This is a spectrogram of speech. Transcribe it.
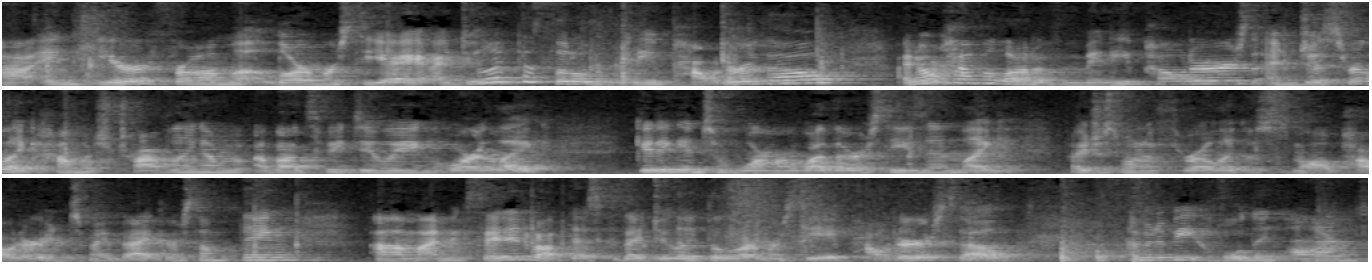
uh, in here from Laura Mercier. I do like this little mini powder though. I don't have a lot of mini powders and just for like how much traveling I'm about to be doing or like getting into warmer weather season, like if I just wanna throw like a small powder into my bag or something, um, I'm excited about this because I do like the Laura Mercier powder. So I'm gonna be holding on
